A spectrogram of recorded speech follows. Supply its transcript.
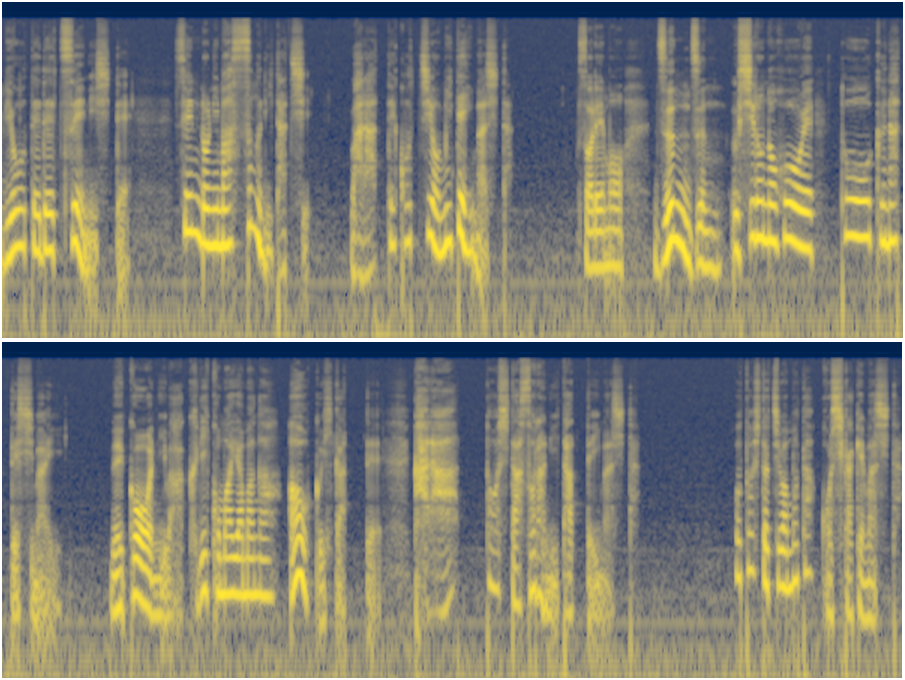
両手で杖にして線路にまっすぐに立ち笑ってこっちを見ていました。それもずんずん後ろの方へ遠くなってしまい向こうには栗駒山が青く光ってカラッとした空に立っていました。私たちはまた腰掛けました。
